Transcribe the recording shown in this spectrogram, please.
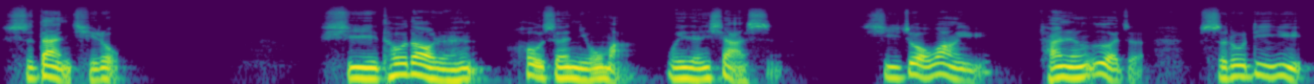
食啖其肉，喜偷盗人，后生牛马，为人下士；喜作妄语，传人恶者，死入地狱。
